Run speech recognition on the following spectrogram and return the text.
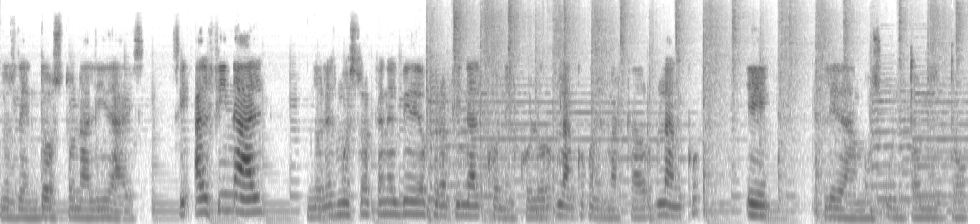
nos den dos tonalidades. ¿sí? Al final no les muestro acá en el video, pero al final con el color blanco, con el marcador blanco, eh, le damos un tonito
